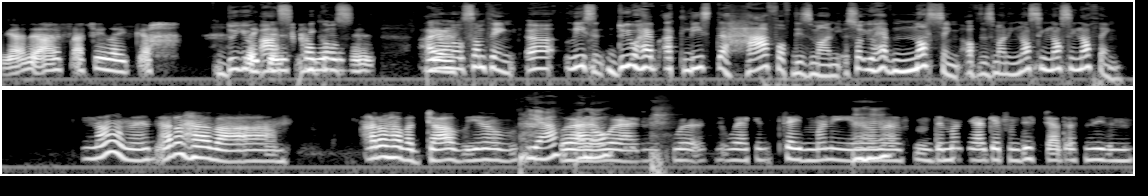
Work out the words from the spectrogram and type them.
yeah, I, I feel like. Ugh, do you like ask because? I yeah. don't know something. Uh, listen, do you have at least the half of this money? So you have nothing of this money, nothing, nothing, nothing. No, man, I don't have a. Um, I don't have a job, you know. Yeah, where I, know. where I where where I can save money. You mm-hmm. know, the money I get from this job doesn't even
